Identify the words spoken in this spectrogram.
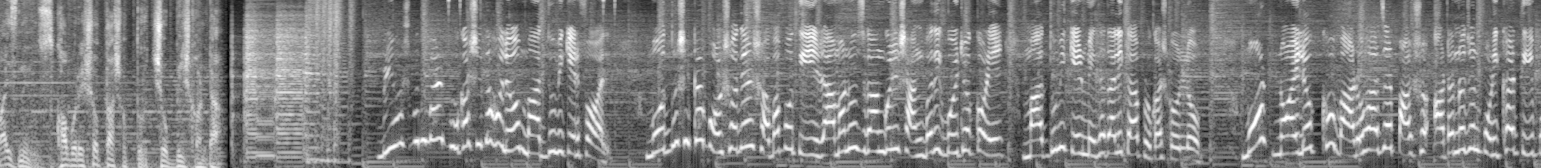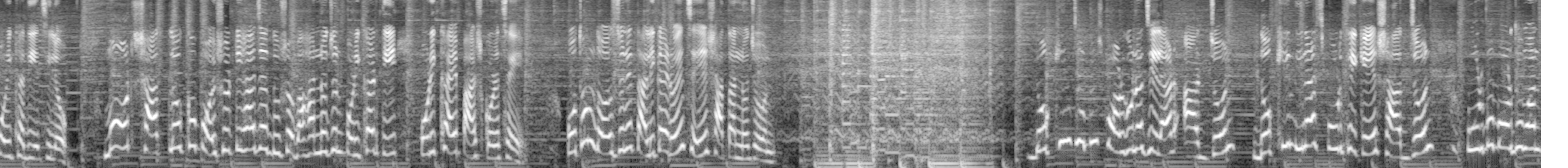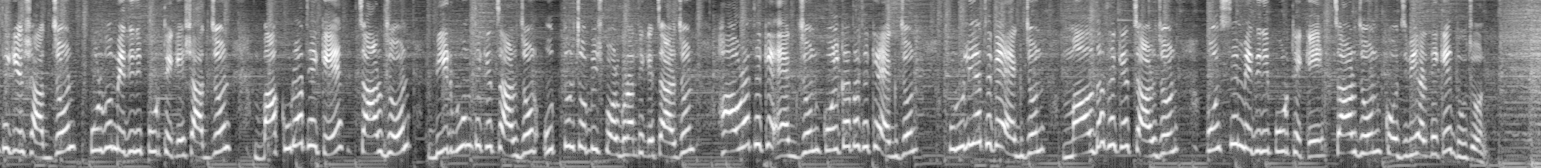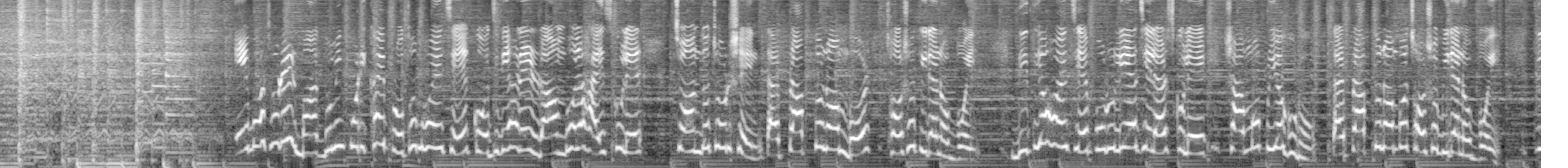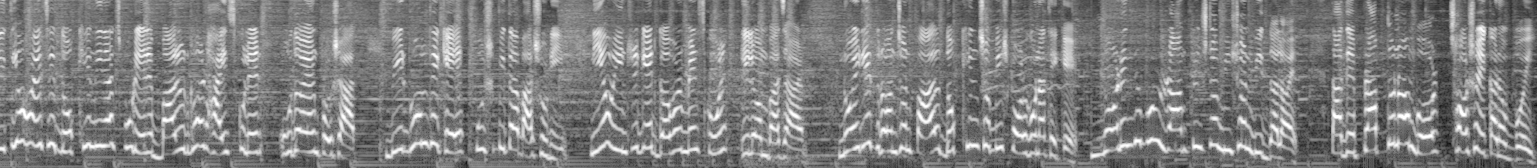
Wise news খবরের সত্যাসত্য, চব্বিশ ঘণ্টা। বৃহস্পতিবার প্রকাশিত হল মাধ্যমিকের ফল। মধ্যশিক্ষা পর্ষদের সভাপতি রামানুজ গাঙ্গুলি সাংবাদিক বৈঠক করে মাধ্যমিকের মেধা তালিকা প্রকাশ করল। মোট নয় লক্ষ বারো হাজার পাঁচশো আটান্ন জন পরীক্ষার্থী পরীক্ষা দিয়েছিল। মোট সাত লক্ষ পঁয়ষট্টি হাজার দুশো বাহান্ন জন পরীক্ষার্থী পরীক্ষায় পাশ করেছে। প্রথম দশ জনের তালিকায় রয়েছে সাতান্ন জন। দক্ষিণ চব্বিশ পরগনা জেলার আটজন, দক্ষিণ দিনাজপুর থেকে সাতজন, পূর্ব বর্ধমান থেকে সাতজন, পূর্ব মেদিনীপুর থেকে সাতজন, বাঁকুড়া থেকে চারজন, বীরভূম থেকে চারজন, উত্তর চব্বিশ পরগনা থেকে চারজন, হাওড়া থেকে একজন, কলকাতা থেকে একজন, পুরুলিয়া থেকে একজন, মালদা থেকে চারজন, পশ্চিম মেদিনীপুর থেকে চারজন, কোচবিহার থেকে দুজন। এই বছরের মাধ্যমিক পরীক্ষায় প্রথম হয়েছে কোচবিহারের রামভোলা হাই স্কুলের চন্দ্রচূড় সেন। তার প্রাপ্ত নম্বর ছশো তিরানব্বই। দ্বিতীয় হয়েছে পুরুলিয়া জেলার স্কুলে সাম্যপ্রিয় গুরু। তার প্রাপ্ত নম্বর ছশো বিরানব্বই। তৃতীয় হয়েছে দক্ষিণ দিনাজপুরের বালুরঘাট হাই স্কুলের উদয়ন প্রসাদ। বীরভূম থেকে Pushpita Basuri new integrated government school Ilambazar Nairit Ranjan পাল দক্ষিণ চব্বিশ পরগনা থেকে। নরেন্দ্রপুর রামকৃষ্ণ মিশন বিদ্যালয়। তাদের প্রাপ্ত নম্বর ছশো একানব্বই।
